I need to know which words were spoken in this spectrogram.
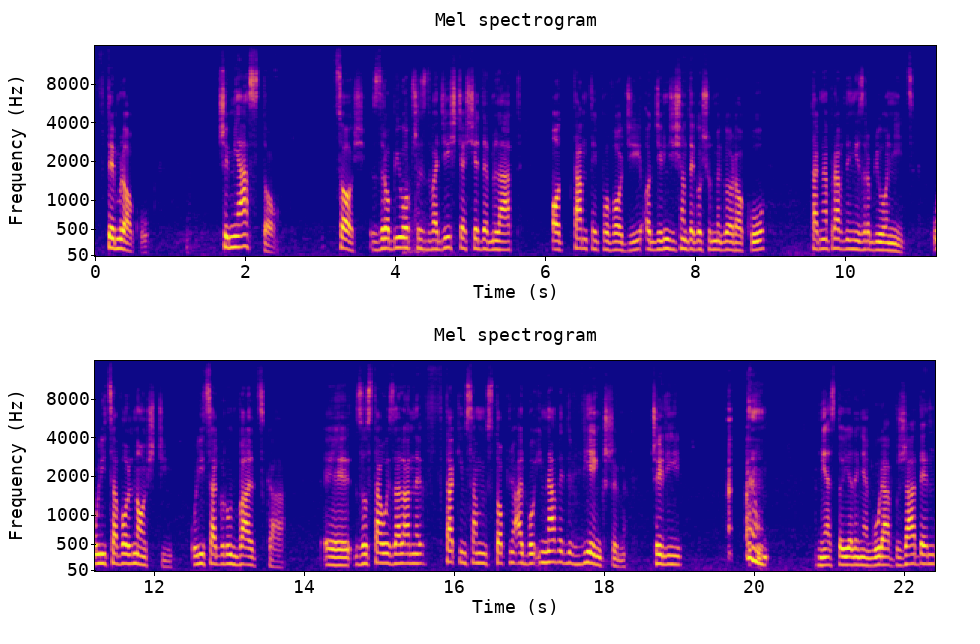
w tym roku. Czy miasto coś zrobiło przez 27 lat od tamtej powodzi, od 1997 roku? Tak naprawdę nie zrobiło nic. Ulica Wolności, ulica Grunwaldzka y, zostały zalane w takim samym stopniu, albo i nawet w większym, czyli miasto Jelenia Góra w żaden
